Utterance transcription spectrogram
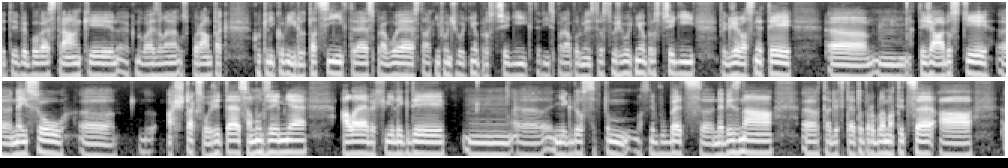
eh, ty webové stránky, jak Nové zelené úsporám, tak kotlíkových dotací, které spravuje Státní fond životního prostředí, který spadá pod Ministerstvo životního prostředí. Takže vlastně ty, eh, ty žádosti nejsou až tak složité samozřejmě, ale ve chvíli, kdy Mm, eh, někdo se v tom vlastně vůbec nevyzná eh, tady v této problematice a eh,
